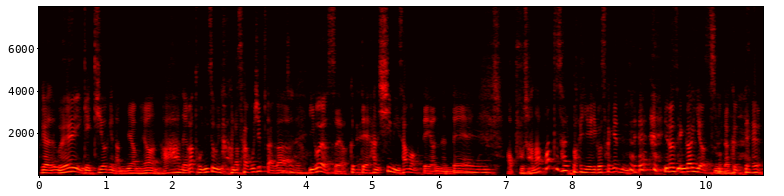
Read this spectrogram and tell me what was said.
그러니까 왜 이게 기억에 남냐면 아 내가 돈 있으면 이거 하나 사고 싶다가 맞아요. 이거였어요. 그때 네. 한 12, 3억대였는데 네. 아, 부산 아파트 살 바에 이거 사겠는데 이런 생각이었습니다 그때.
